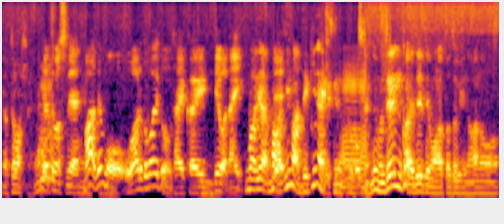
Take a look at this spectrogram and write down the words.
やってましたよす。ね。やってますね。まあでもワールドワイドの大会ではない。まあいやまあ今できないですけど、うん。でも前回出てもらった時のあの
